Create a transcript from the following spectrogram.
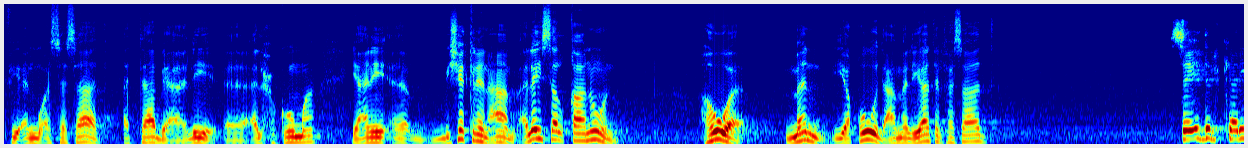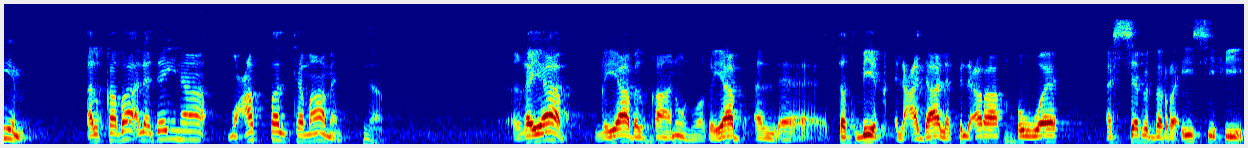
في المؤسسات التابعة للحكومة؟ يعني بشكل عام أليس القانون هو من يقود عمليات الفساد؟ سيد الكريم القضاء لدينا معطل تماما. نعم. غياب غياب القانون وغياب تطبيق العدالة في العراق هو السبب الرئيسي في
